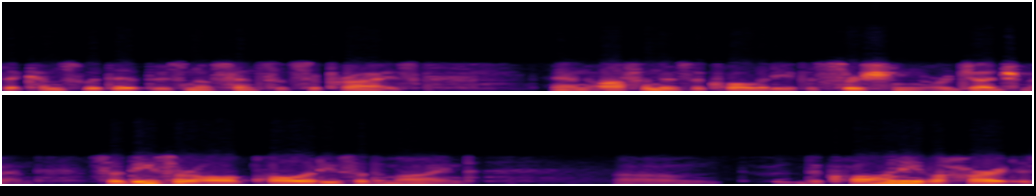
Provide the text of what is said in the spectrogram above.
that comes with it, there's no sense of surprise. And often there's a quality of assertion or judgment. So these are all qualities of the mind. Um, the quality of the heart is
